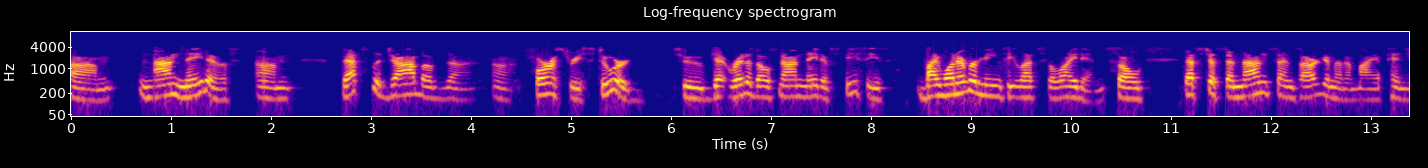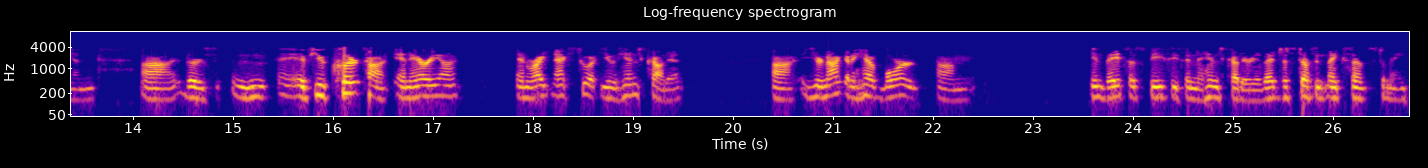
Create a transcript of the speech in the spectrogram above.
um, non-native. Um, that's the job of the uh, forestry steward to get rid of those non-native species by whatever means he lets the light in. So that's just a nonsense argument, in my opinion. Uh, there's if you clear cut an area and right next to it you hinge cut it, uh, you're not going to have more um, invasive species in the hinge cut area. That just doesn't make sense to me.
